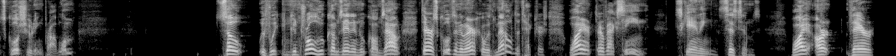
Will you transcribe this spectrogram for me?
school shooting problem. So, if we can control who comes in and who comes out, there are schools in America with metal detectors. Why aren't there vaccine scanning systems? Why aren't there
